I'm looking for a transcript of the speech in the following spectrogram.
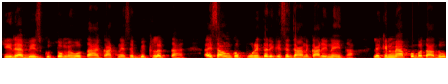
कि रेबीज कुत्तों में होता है, काटने से बिख लगता है, ऐसा उनको पूरी तरीके से जानकारी नहीं था। लेकिन मैं आपको बता दूँ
